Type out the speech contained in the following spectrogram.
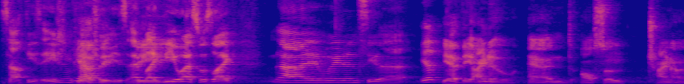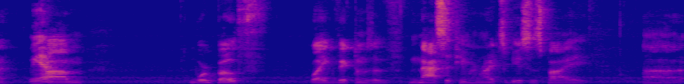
Southeast Asian Yeah. countries, The- and like the- the U.S. was like, nah, we didn't see that. yep. Yeah, the Ainu and also China Yeah. um, were both like victims of massive human rights abuses by uh,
